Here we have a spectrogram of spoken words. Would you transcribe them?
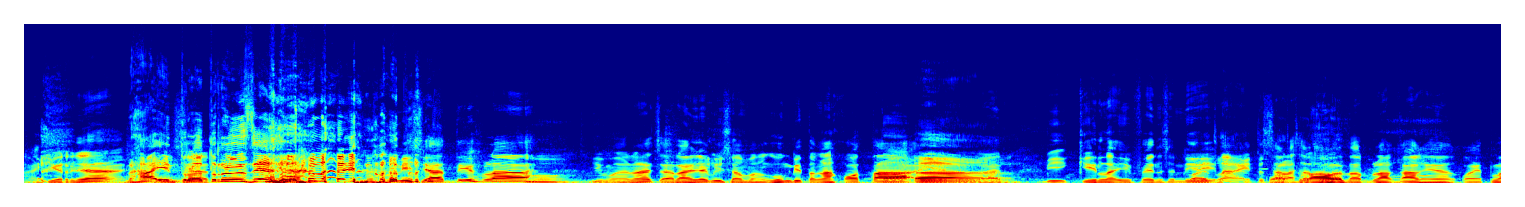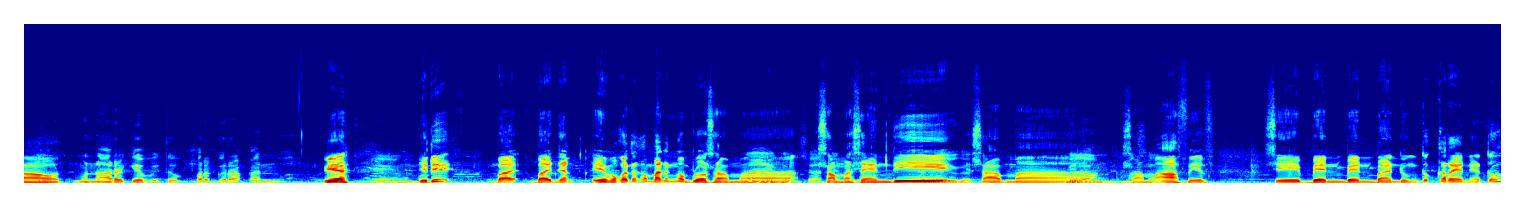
akhirnya Nah, intro terus ya. inisiatif lah Oh. gimana caranya bisa manggung di tengah kota Ah. gitu kan bikinlah event sendiri nah itu salah satu latar belakangnya quiet loud Menarik ya itu pergerakan Iya. Jadi ba- banyak ya makanya kemarin ngobrol sama Nah, itu, sama Sandy. Sandy, sama bilang sama masalah. Afif si band-band Bandung tuh kerennya tuh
